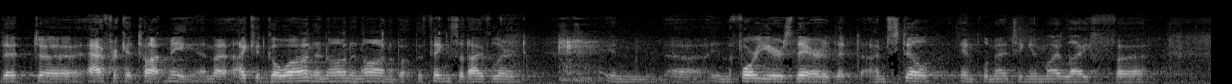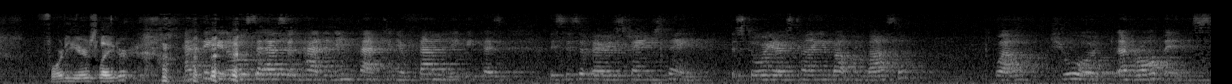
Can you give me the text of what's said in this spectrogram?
that uh, Africa taught me. And I could go on and on and on about the things that I've learned in, uh, in the four years there that I'm still implementing in my life uh, 40 years later. I think it also hasn't had an impact in your family because this is a very strange thing. The story I was telling you about Mombasa, well, George and Robin's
